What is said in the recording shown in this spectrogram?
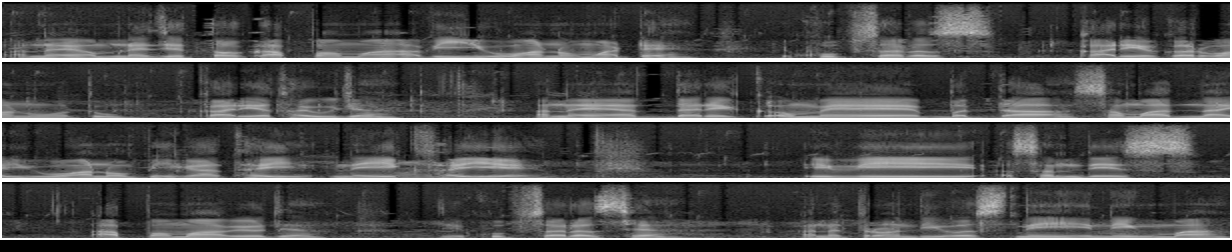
અને અમને જે તક આપવામાં આવી યુવાનો માટે એ ખૂબ સરસ કાર્ય કરવાનું હતું, કાર્ય થયું છે. અને દરેક અમે બધા સમાજના યુવાનો ભેગા થઈ ને એક થઈએ એવી સંદેશ આપવામાં આવ્યો છે, જે ખૂબ સરસ છે. અને ત્રણ દિવસની ઇનિંગમાં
